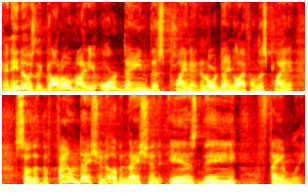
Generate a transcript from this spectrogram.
And he knows that God Almighty ordained this planet and ordained life on this planet so that the foundation of a nation is the family.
